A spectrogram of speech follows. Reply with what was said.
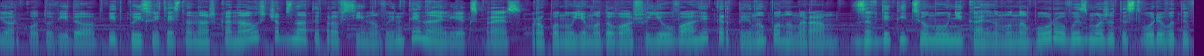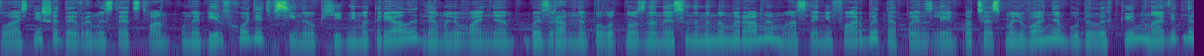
QR-код у відео. Підписуйтесь на наш канал, щоб знати про всі новинки на AliExpress. Пропонуємо до вашої уваги картину по номерам. Завдяки цьому унікальному набору ви зможете створювати власні шедеври мистецтва. У набір входять всі необхідні матеріали для малювання, безрамне полотно з нанесеними номерами, масляні фарби та пензлі. Процес малювання буде легким навіть для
